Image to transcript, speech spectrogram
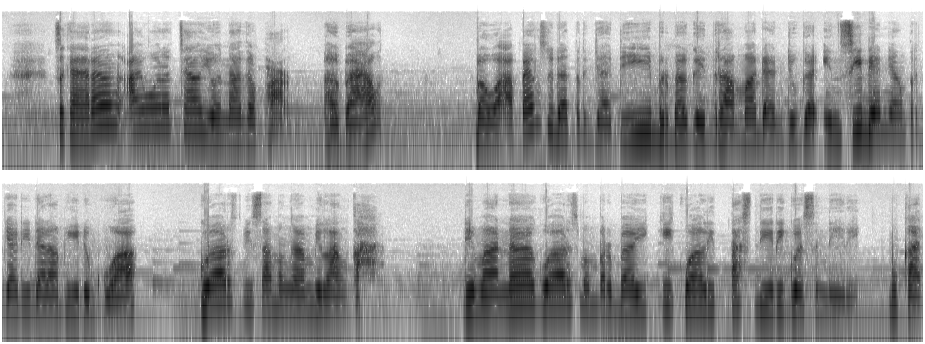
Sekarang I wanna tell you another part about bahwa apa yang sudah terjadi, berbagai drama dan juga insiden yang terjadi dalam hidup gue, gue harus bisa mengambil langkah di mana gue harus memperbaiki kualitas diri gue sendiri. Bukan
